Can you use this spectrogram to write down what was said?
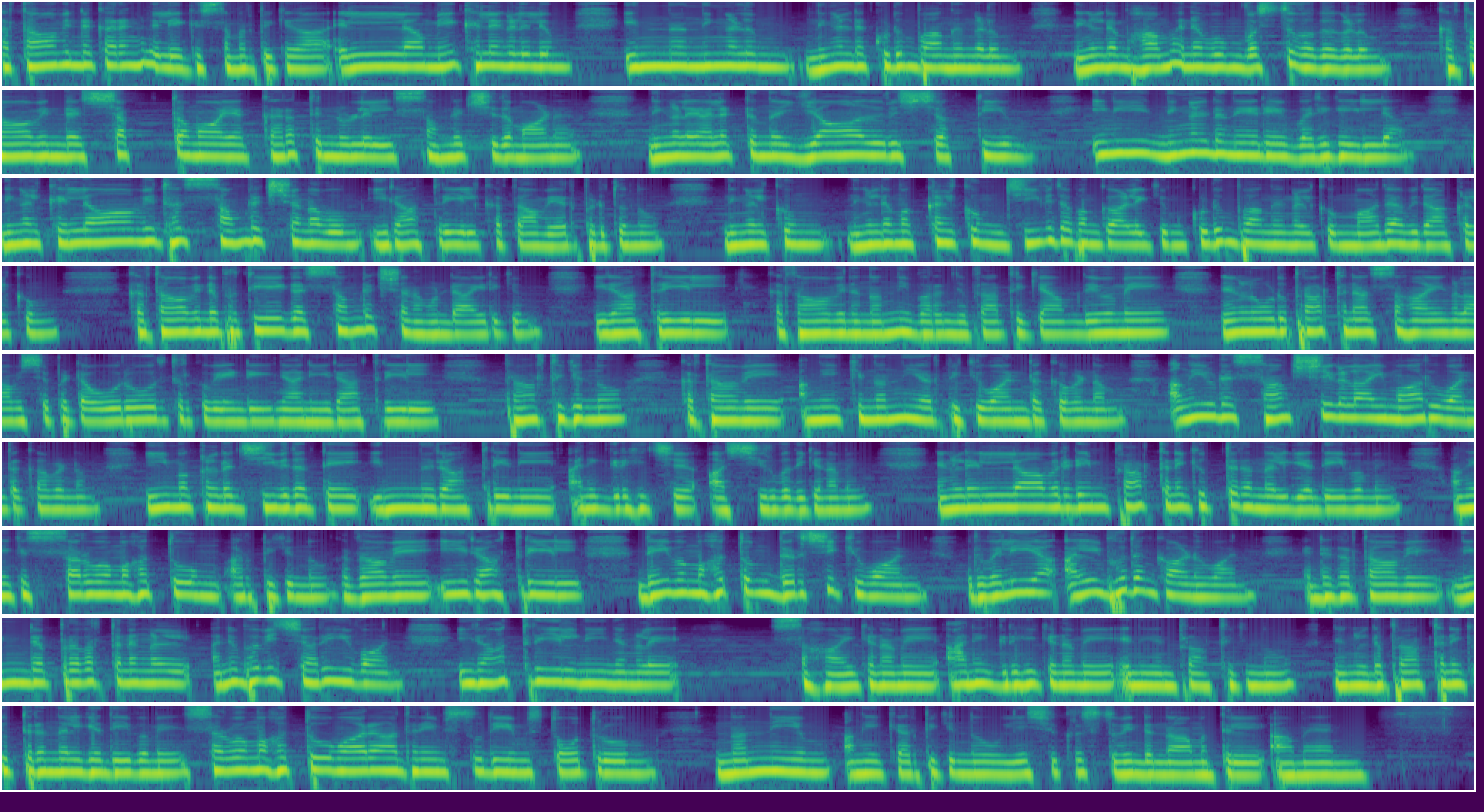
കർത്താവിന്റെ കരങ്ങളിലേക്ക് സമർപ്പിക്കുക. എല്ലാ മേഖലകളിലും ഇന്ന് നിങ്ങളും നിങ്ങളുടെ കുടുംബാംഗങ്ങളും നിങ്ങളുടെ ഭവനവും വസ്തുവകകളും കർത്താവിന്റെ ശക്തമായ കരത്തിനുള്ളിൽ സംരക്ഷിതമാണ്. നിങ്ങളെ അലട്ടുന്ന യാതൊരു ശക്തിയും ഇനി നിങ്ങളുടെ നേരെ വരികയില്ല. നിങ്ങൾക്ക് എല്ലാവിധ സംരക്ഷണവും ഈ രാത്രിയിൽ കർത്താവ് ഏർപ്പെടുത്തുന്നു. നിങ്ങൾക്കും നിങ്ങളുടെ മക്കൾക്കും ജീവിത പങ്കാളിക്കും കുടുംബാംഗങ്ങൾക്കും മാതാപിതാക്കൾക്കും കർത്താവിന്റെ പ്രത്യേക സംരക്ഷണം ഉണ്ടായിരിക്കും ഈ രാത്രിയിൽ കർത്താവിന് നന്ദി പറഞ്ഞ് പ്രാർത്ഥിക്കാം. ദൈവമേ ഞങ്ങളോട് പ്രാർത്ഥനാ സഹായങ്ങൾ ആവശ്യപ്പെട്ട ഓരോരുത്തർക്കു വേണ്ടി ഞാൻ ഈ രാത്രിയിൽ പ്രാർത്ഥിക്കുന്നു. കർത്താവെ അങ്ങേക്ക് നന്ദി അർപ്പിക്കുവാൻ തക്കവണ്ണം അങ്ങയുടെ സാക്ഷികളായി മാറുവാൻ തക്കവണ്ണം. ഈ മക്കളുടെ ജീവിതത്തെ ഇന്ന് രാത്രി നീ അനുഗ്രഹിച്ച് ആശീർവദിക്കണമേ. ഞങ്ങളുടെ എല്ലാവരുടെയും പ്രാർത്ഥനയ്ക്ക് ഉത്തരം നൽകിയ ദൈവമേ അങ്ങേക്ക് സർവമഹത്വവും അർപ്പിക്കുന്നു. കർത്താവെ ഈ രാത്രിയിൽ ദൈവമഹത്വം ദർശിക്കുവാൻ ഒരു വലിയ അത്ഭുതം കാണുവാൻ എന്റെ കർത്താവെ നിന്റെ പ്രവർത്തനങ്ങൾ അനുഭവിച്ചറിയുവാൻ ഈ രാത്രിയിൽ നീ ഞങ്ങളെ സഹായിക്കണമേ അനുഗ്രഹിക്കണമേ എന്ന് ഞാൻ പ്രാർത്ഥിക്കുന്നു. ഞങ്ങളുടെ പ്രാർത്ഥനയ്ക്ക് ഉത്തരം നൽകിയ ദൈവമേ സർവമഹത്വവും ആരാധനയും സ്തുതിയും സ്തോത്രവും നന്ദിയും അങ്ങേക്ക് അർപ്പിക്കുന്നു. യേശു ക്രിസ്തുവിന്റെ നാമത്തിൽ ആമേൻ.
